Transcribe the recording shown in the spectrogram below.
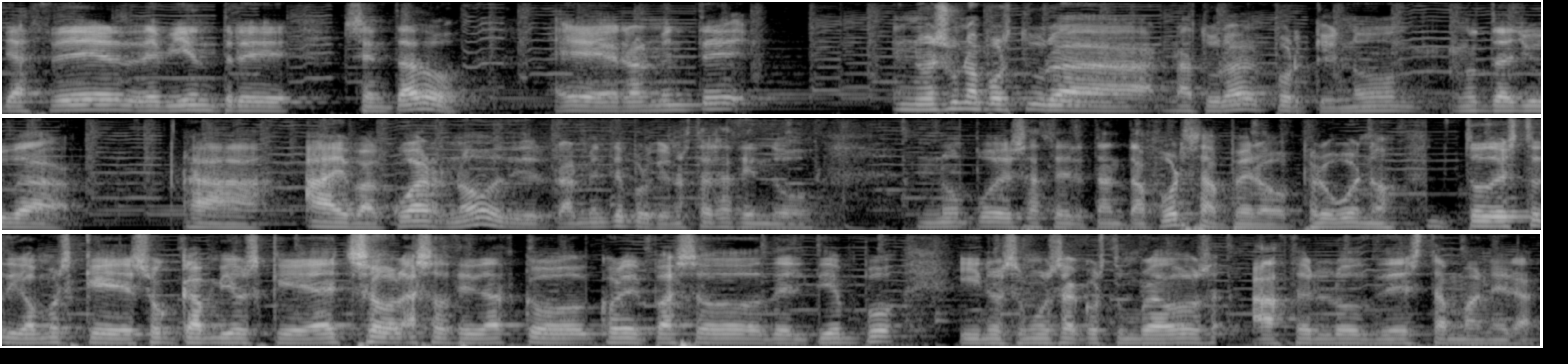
de hacer de vientre sentado, eh, realmente no es una postura natural porque no, no te ayuda a, evacuar, ¿no? Realmente porque no estás haciendo no puedes hacer tanta fuerza, pero, pero bueno, todo esto digamos que son cambios que ha hecho la sociedad con, el paso del tiempo y nos hemos acostumbrado a hacerlo de esta manera.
